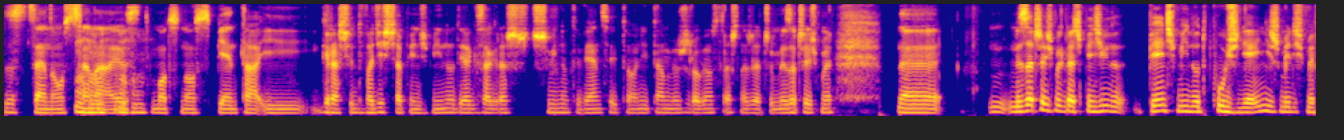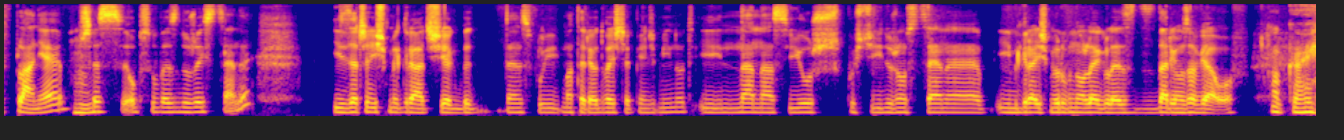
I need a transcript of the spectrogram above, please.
ze sceną. Scena Mhm, jest mhm. mocno spięta i gra się 25 minut. Jak zagrasz 3 minuty więcej, to oni tam już robią straszne rzeczy. My zaczęliśmy. E, my zaczęliśmy grać 5 minut, 5 minut później niż mieliśmy w planie przez obsługę z dużej sceny. I zaczęliśmy grać jakby ten swój materiał 25 minut i na nas już puścili dużą scenę i graliśmy równolegle z, z Darią Zawiałow. Okej.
